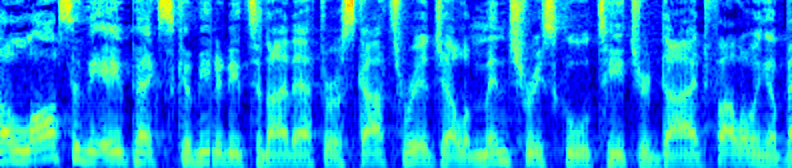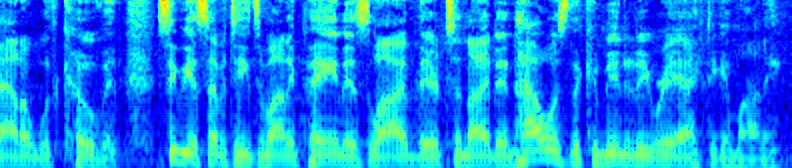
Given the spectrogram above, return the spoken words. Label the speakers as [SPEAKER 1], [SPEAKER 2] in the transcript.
[SPEAKER 1] A loss in the Apex community tonight after a Scotts Ridge elementary school teacher died following a battle with COVID. CBS 17's Imani Payne is live there tonight. And how is the community reacting, Imani?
